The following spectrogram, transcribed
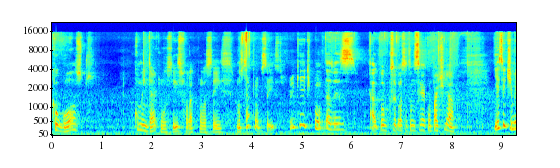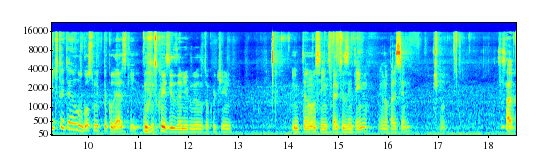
que eu gosto, comentar com vocês, falar com vocês, mostrar para vocês. Porque, tipo, às vezes algo que você gosta tanto você quer compartilhar. E recentemente eu tô tendo uns gostos muito peculiares que muitos conhecidos amigos meus estão curtindo. Então, assim, espero que vocês entendam, eu não aparecendo. Tipo, você sabe,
